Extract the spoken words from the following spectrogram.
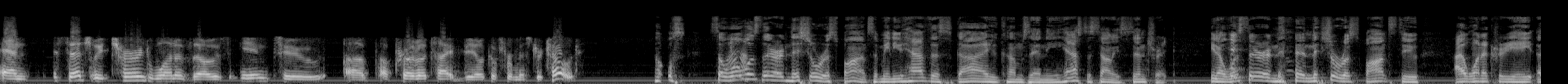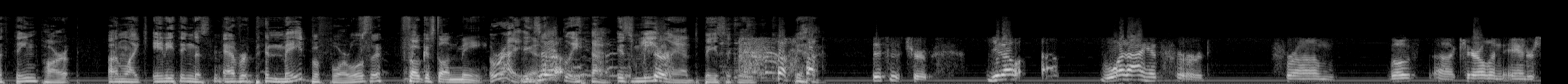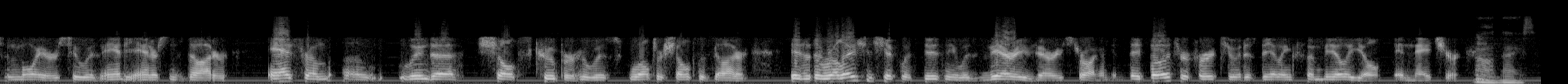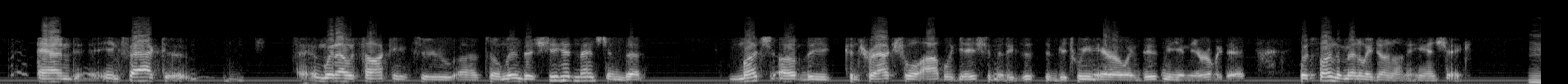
and essentially turned one of those into a, a prototype vehicle for Mr. Toad. So, what was their initial response? I mean, you have this guy who comes in, he has to sound eccentric. You know, what's their in- initial response to, I want to create a theme park unlike anything that's ever been made before? What was there? Focused on me. Right, exactly. Yeah. It's me Sure. land, basically. Yeah. This is true. You know, what I have heard from both uh, Carolyn Anderson Moyers, who was Andy Anderson's daughter, and from uh, Linda Schultz Cooper, who was Walter Schultz's daughter, is that the relationship with Disney was very, very strong. I mean, they both referred to it as being familial in nature. Oh, nice. And in fact, uh, when I was talking to uh, to Linda, she had mentioned that much of the contractual obligation that existed between Arrow and Disney in the early days was fundamentally done on a handshake.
